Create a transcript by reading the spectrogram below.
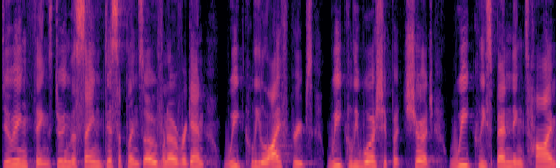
doing things, doing the same disciplines over and over again, weekly life groups, weekly worship at church, weekly spending time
